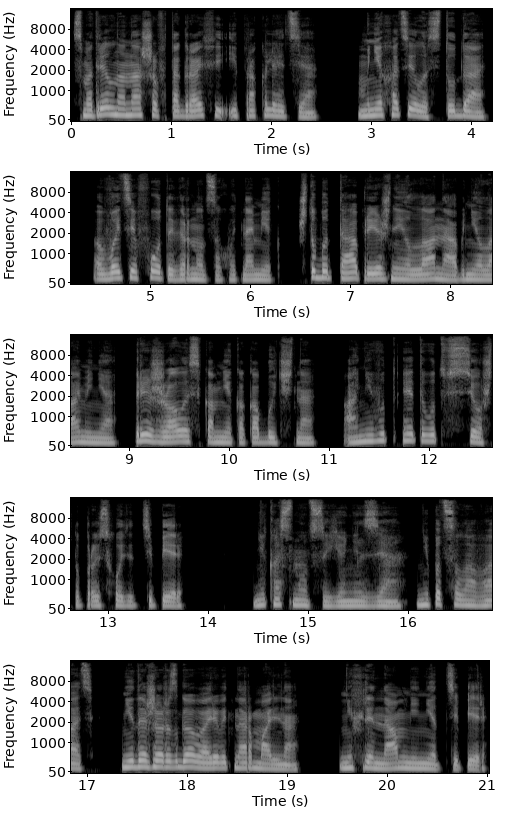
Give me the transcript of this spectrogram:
смотрел на наши фотографии и проклятия. Мне хотелось туда, в эти фото вернуться хоть на миг, чтобы та прежняя Лана обняла меня, прижалась ко мне, как обычно, а не вот это вот все, что происходит теперь. Не коснуться ее нельзя, не поцеловать, не даже разговаривать нормально. Ни хрена мне нет теперь,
